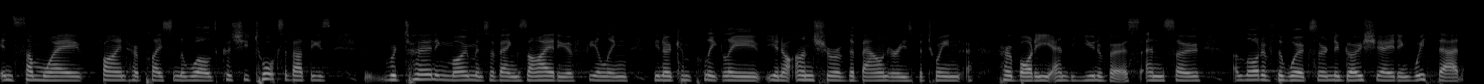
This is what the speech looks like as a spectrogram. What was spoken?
in some way find her place in the world because she talks about these returning moments of anxiety of feeling you know completely you know unsure of the boundaries between her body and the universe. And so a lot of the works are negotiating with that.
